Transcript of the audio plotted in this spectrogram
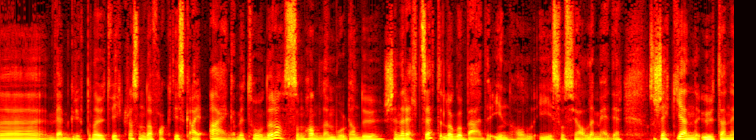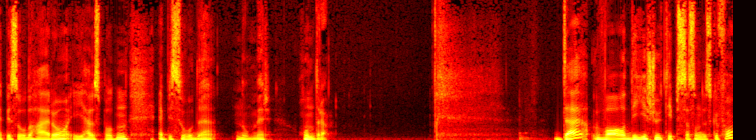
eh, webgruppen har utvikla, som da faktisk er en egen metode da, som handler om hvordan du generelt sett lager bedre innhold i sosiale medier. Så sjekk igjen ut denne episoden her òg, i Hauspodden, episode nummer 100. Det var de sju tipsene som du skulle få.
